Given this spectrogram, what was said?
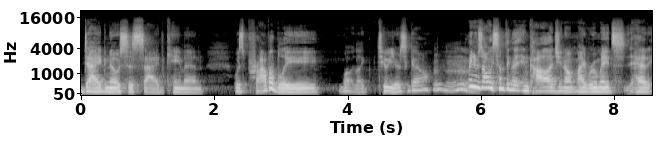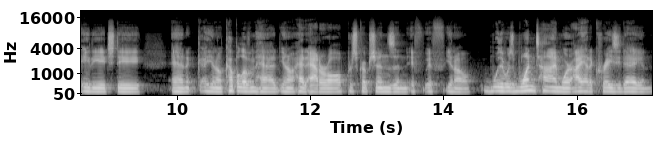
diagnosis side came in was probably what like two years ago. Mm-hmm. I mean, it was always something that in college, you know, my roommates had ADHD, and you know, a couple of them had you know had Adderall prescriptions, and if if you know, there was one time where I had a crazy day and.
